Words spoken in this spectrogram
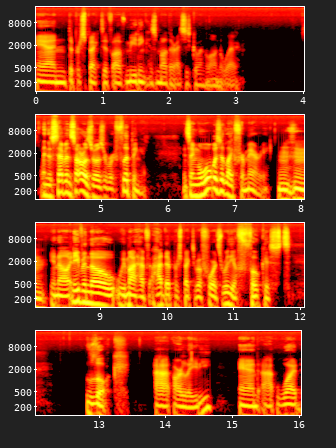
and the perspective of meeting his mother as he's going along the way. And the Seven Sorrows Rosary, we're flipping it and saying, well, what was it like for Mary? Mm-hmm. You know, and even though we might have had that perspective before, it's really a focused look at Our Lady and at what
